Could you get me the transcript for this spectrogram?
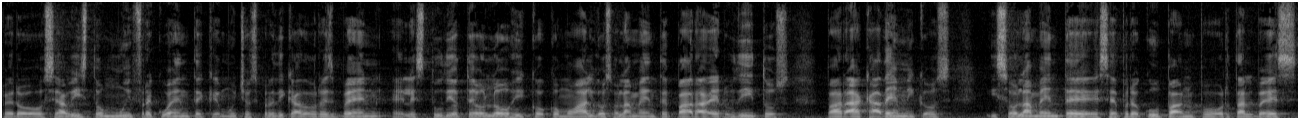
pero se ha visto muy frecuente que muchos predicadores ven el estudio teológico como algo solamente para eruditos, para académicos, y solamente se preocupan por tal vez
